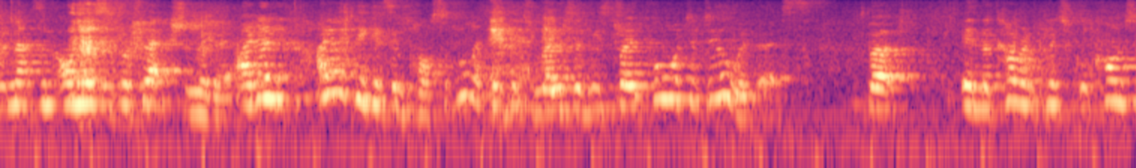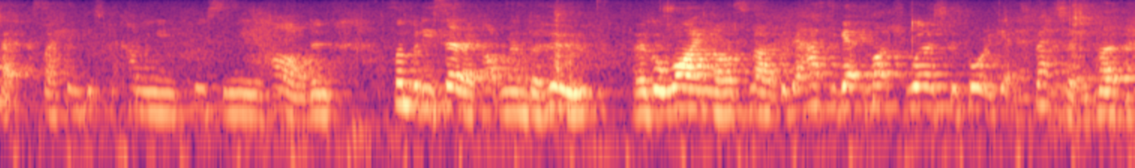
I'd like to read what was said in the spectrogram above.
and that's an honest reflection of it. I don't, I don't think it's impossible. I think it's relatively straightforward to deal with this, but in the current political context, I think it's becoming increasingly hard. And somebody said, I can't remember who, over wine last night, that it has to get much worse before it gets better. But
